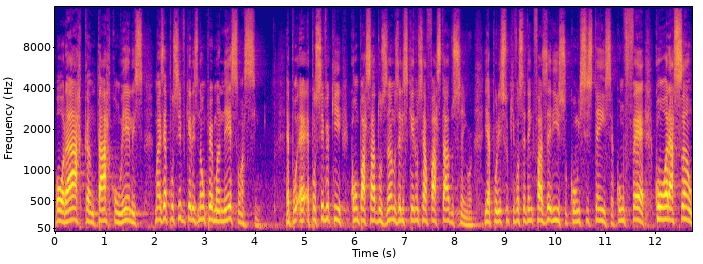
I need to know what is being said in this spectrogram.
orar, cantar com eles, mas é possível que eles não permaneçam assim. É, é, é, possível que, com o passar dos anos, eles queiram se afastar do Senhor. E é por isso que você tem que fazer isso com insistência, com fé, com oração,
